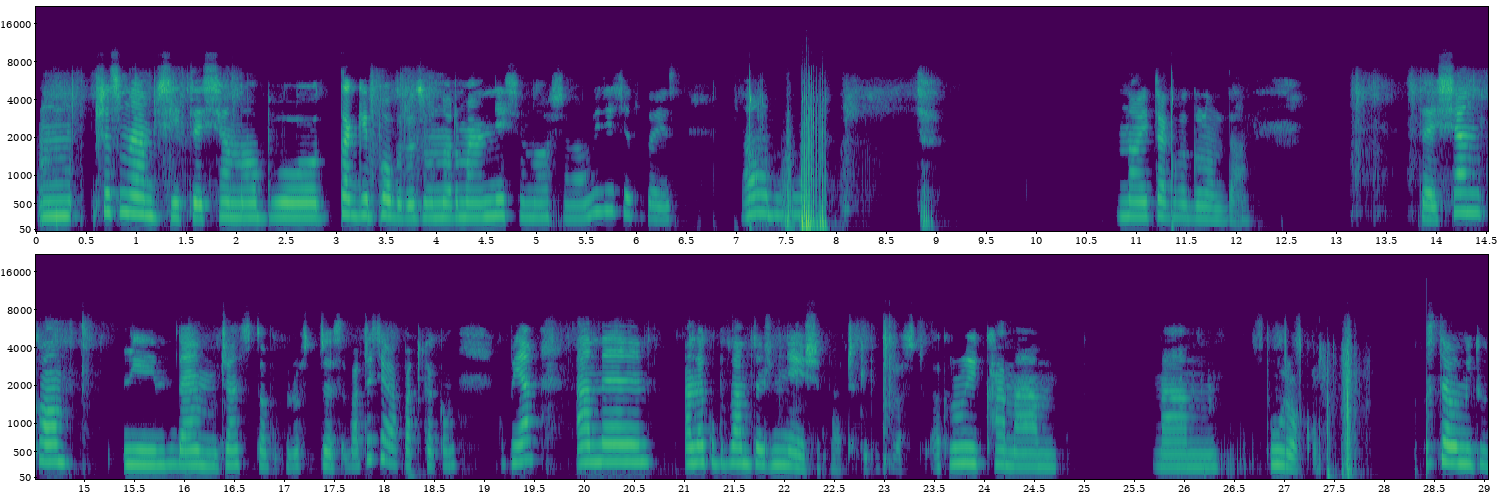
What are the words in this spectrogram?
mm, przesunęłam dzisiaj te siano, bo tak je pogryzł normalnie siano, siano. Widzicie, tutaj jest odwrót. No i tak wygląda te sianko i daję mu często po prostu, zobaczycie, jak paczkę kupiłam, ale, ale kupowałam też mniejsze paczki po prostu, a królika mam, mam pół roku. Zostały mi tu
